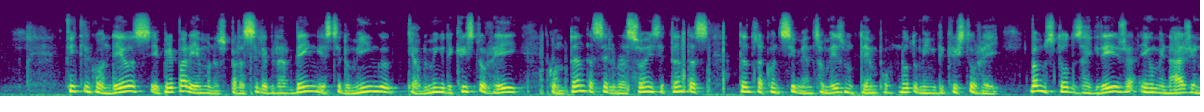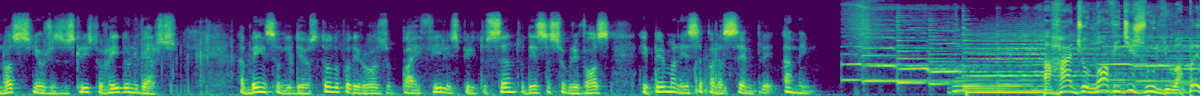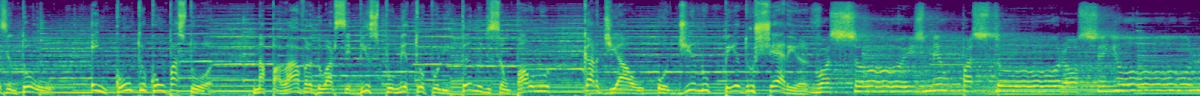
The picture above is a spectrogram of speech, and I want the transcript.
Fiquem com Deus e preparemos-nos para celebrar bem este domingo, que é o domingo de Cristo Rei, com tantas celebrações e tantas, tantos acontecimentos ao mesmo tempo no domingo de Cristo Rei. Vamos todos à igreja em homenagem a nosso Senhor Jesus Cristo, Rei do Universo. A bênção de Deus Todo-Poderoso, Pai, Filho e Espírito Santo, desça sobre vós e permaneça para sempre. Amém. A Rádio 9 de Julho apresentou Encontro com o Pastor, na palavra do Arcebispo Metropolitano de São Paulo, Cardeal Odilo Pedro Scherer. Vós sois meu pastor, ó Senhor,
